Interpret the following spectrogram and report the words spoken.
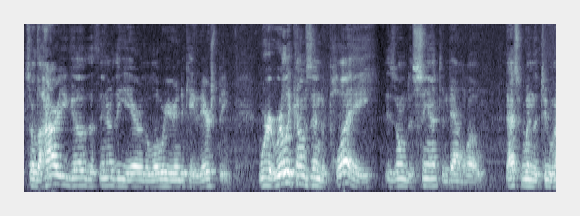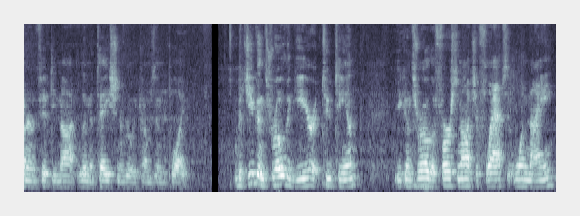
So the higher you go, the thinner the air, the lower your indicated airspeed. Where it really comes into play is on descent and down low. That's when the 250 knot limitation really comes into play. But you can throw the gear at 210. You can throw the first notch of flaps at 190,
